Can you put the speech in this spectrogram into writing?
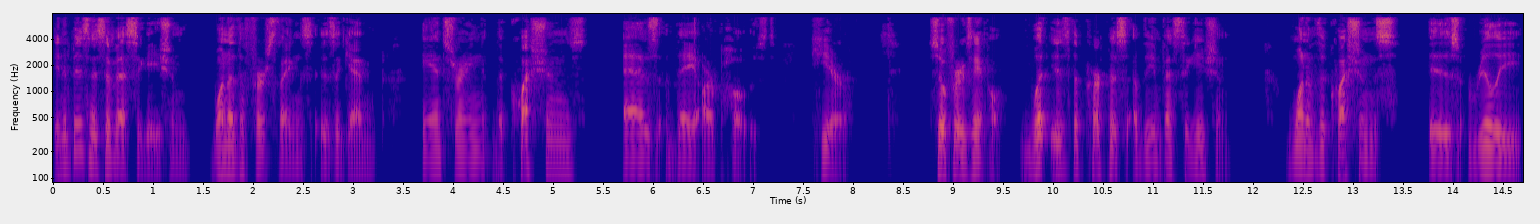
In a business investigation, one of the first things is again, answering the questions as they are posed here. So, for example, what is the purpose of the investigation? One of the questions is really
